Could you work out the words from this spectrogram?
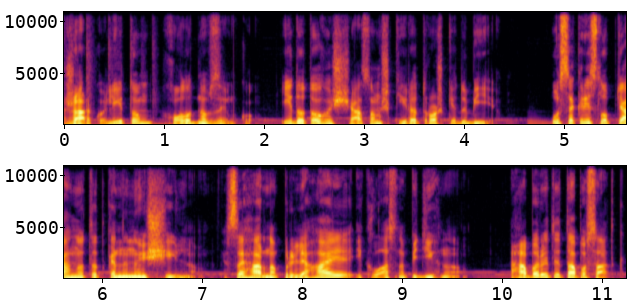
жарко літом, холодно взимку. І до того з часом шкіра трошки добіє. Усе крісло обтягнуто тканиною щільно, все гарно прилягає і класно підігнано. Габарити та посадка.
